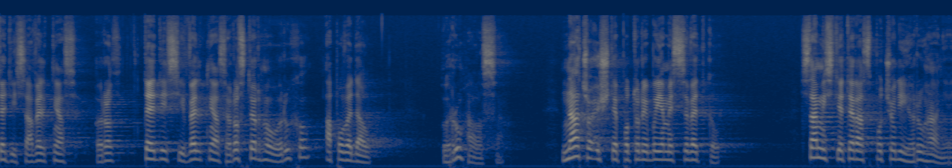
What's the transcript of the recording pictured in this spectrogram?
Vtedy, sa veľkňaz, vtedy si veľkňaz roztrhol rucho a povedal, ruhal sa. Na čo ešte potrebujeme svetkov? Sami ste teraz počuli ruhanie.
